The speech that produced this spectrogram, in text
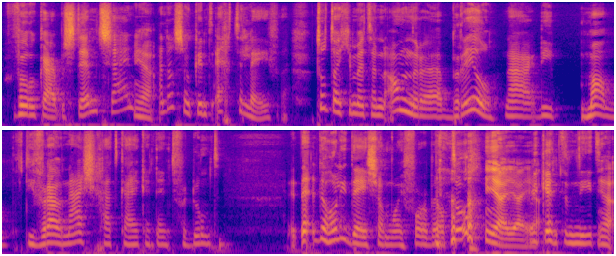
voor elkaar bestemd zijn. Ja. En dat is ook in het echte leven. Totdat je met een andere bril naar die man of die vrouw naast je gaat kijken en denkt, verdomd. De, Holiday is zo'n mooi voorbeeld, toch? Ja, ja, ja. Wie kent hem niet? Ja.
